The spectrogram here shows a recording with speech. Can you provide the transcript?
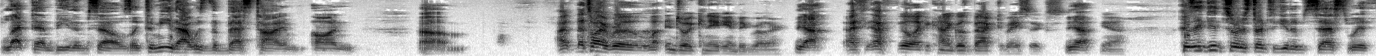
let them be themselves. Like to me, that was the best time on, um, I, that's why I really li- enjoy Canadian Big Brother. yeah, I, th- I feel like it kind of goes back to basics. yeah. Yeah, Cause they did sort of start to get obsessed with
